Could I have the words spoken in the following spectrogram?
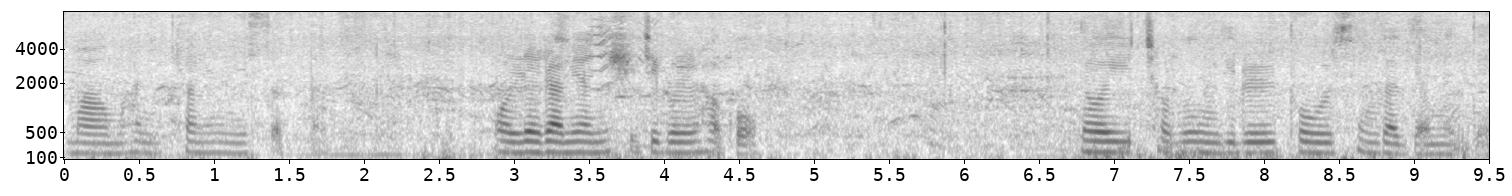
마음 한켠에 있었다. 원래라면 휴직을 하고 너의 적응기를 도울 생각이었는데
